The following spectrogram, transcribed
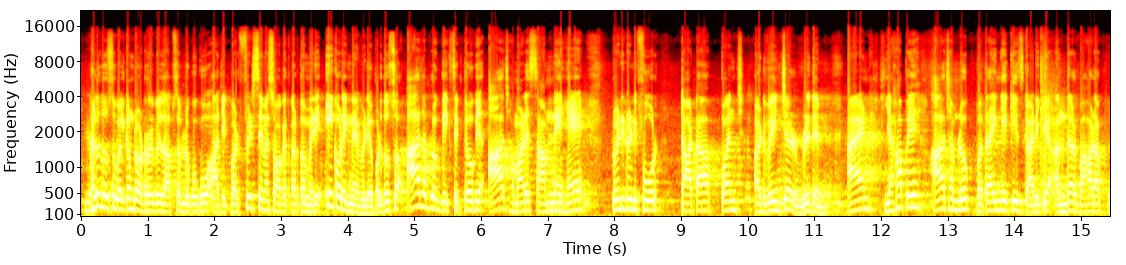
हेलो दोस्तों वेलकम टू ऑटो रिव्यूज़ आप सब लोगों को आज एक बार फिर से मैं स्वागत करता हूँ मेरे एक और एक नए वीडियो पर। दोस्तों, आज आप लोग देख सकते हो कि आज हमारे सामने है 2024 Tata punch adventure rhythm and यहाँ पे आज हम लोग बताएँगे कि इस गाड़ी के अंदर बाहर आपको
